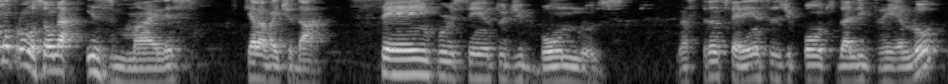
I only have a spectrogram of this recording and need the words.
uma promoção da Smiles que ela vai te dar 100% de bônus nas transferências de pontos da Livelo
